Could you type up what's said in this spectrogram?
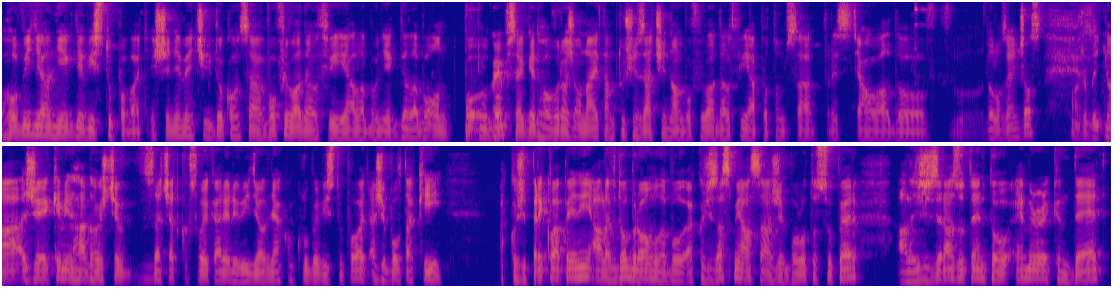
ho videl niekde vystupovať. Ešte neviem, či dokonca vo Filadelfii alebo niekde, lebo on, okay. Bob Saget hovoril, že on aj tam tušne začínal vo Filadelfii a potom sa presťahoval do, do Los Angeles. Môže byť. No a že Kevin Hart ho ešte v začiatkoch svojej kariéry videl v nejakom klube vystupovať a že bol taký, akože prekvapený, ale v dobrom, lebo akože zasmial sa, že bolo to super, ale že zrazu tento American Dad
